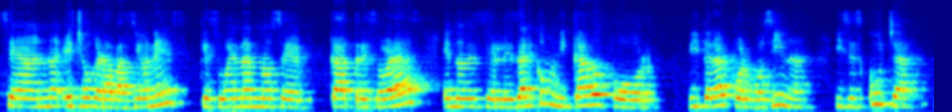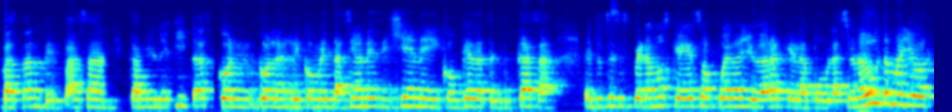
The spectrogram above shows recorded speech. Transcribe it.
se han hecho grabaciones que suenan, no sé, cada tres horas, en donde se les da el comunicado por, literal, por bocina y se escucha bastante. Pasan camionetitas con, con las recomendaciones de higiene y con quédate en tu casa. Entonces esperamos que eso pueda ayudar a que la población adulta mayor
